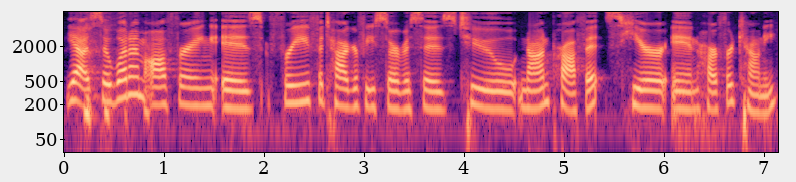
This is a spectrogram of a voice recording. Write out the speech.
Yeah. So, what I'm offering is free photography services to nonprofits here in Harford County.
